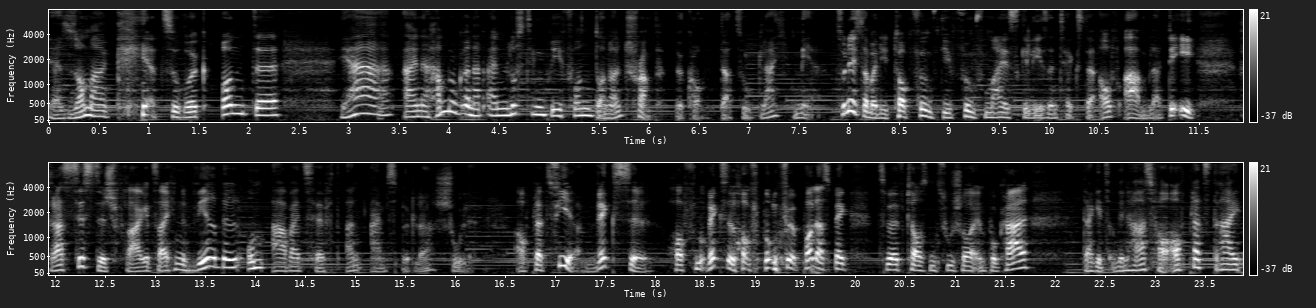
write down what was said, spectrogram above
Der Sommer kehrt zurück und äh, ja, eine Hamburgerin hat einen lustigen Brief von Donald Trump bekommen. Dazu gleich mehr. Zunächst aber die Top 5, die fünf meistgelesenen Texte auf abendblatt.de. Rassistisch? Fragezeichen, Wirbel um Arbeitsheft an Eimsbüttler Schule. Auf Platz 4, Wechselhoffnung, Wechselhoffnung für Pollersbeck, 12.000 Zuschauer im Pokal. Da geht es um den HSV. Auf Platz 3,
